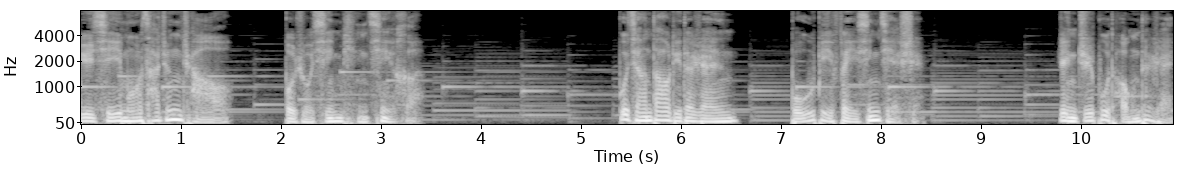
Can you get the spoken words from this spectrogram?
与其摩擦争吵，不如心平气和。不讲道理的人，不必费心解释；认知不同的人，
